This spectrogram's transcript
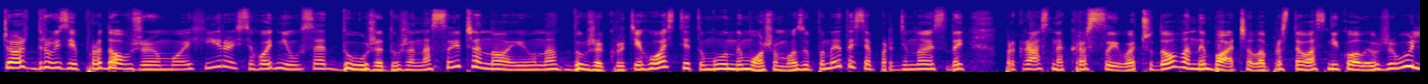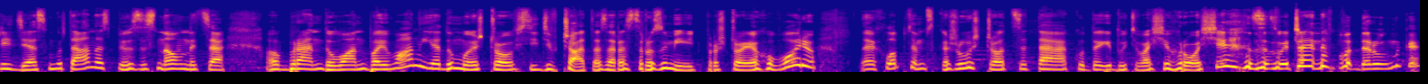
Що ж, друзі, продовжуємо ефіри. Сьогодні усе дуже дуже насичено, і у нас дуже круті гості, тому не можемо зупинитися. Переді мною сидить прекрасна, красива, чудова. Не бачила просто вас ніколи вживу. Лідія Сметана, співзасновниця бренду One by One. Я думаю, що всі дівчата зараз розуміють, про що я говорю. Е, хлопцям скажу, що це те, куди йдуть ваші гроші, зазвичай на подарунки.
